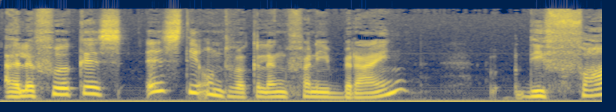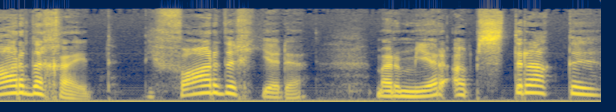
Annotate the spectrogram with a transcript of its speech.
hulle fokus is die ontwikkeling van die brein, die vaardigheid, die vaardighede, maar meer abstrakte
